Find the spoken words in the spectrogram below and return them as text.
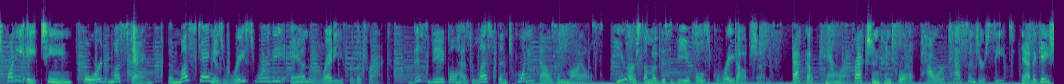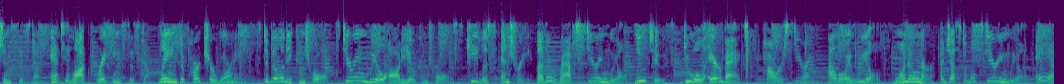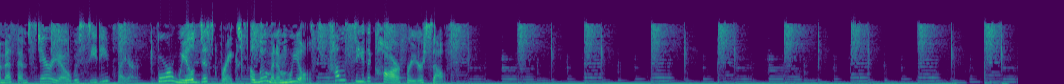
2018 Ford Mustang. The Mustang is race-worthy and ready for the track. This vehicle has less than 20,000 miles. Here are some of this vehicle's great options. Backup camera, traction control, power passenger seat, navigation system, anti-lock braking system, lane departure warning, stability control, steering wheel audio controls, keyless entry, leather wrapped steering wheel, Bluetooth, dual airbags, power steering, alloy wheels, one owner, adjustable steering wheel, AM FM stereo with CD player, four-wheel disc brakes, aluminum wheels. Come see the car for yourself.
